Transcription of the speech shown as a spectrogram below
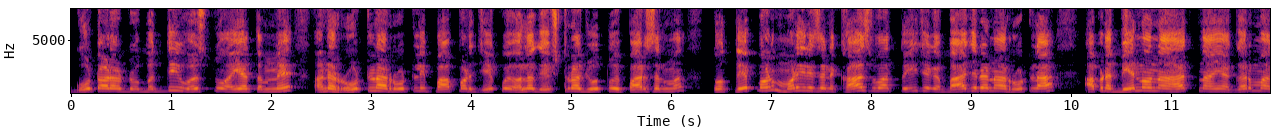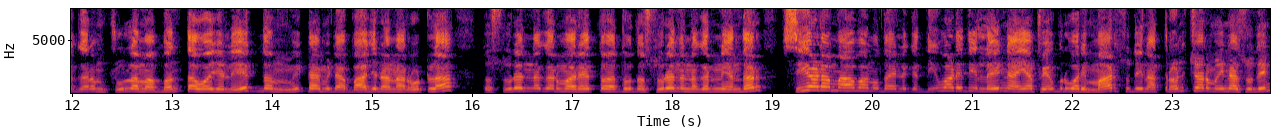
ગોટાળો બધી વસ્તુ અહીંયા તમને અને રોટલા, રોટલી, પાપડ જે કોઈ અલગ એક્સ્ટ્રા જોતું હોય પાર્સલમાં, તો તે પણ મળી રહેશે. અને ખાસ વાત તો એ છે કે બાજરાના રોટલા આપણે બહેનોના હાથના અહીંયા ગરમા ગરમ ચૂલામાં બનતા હોય છે એટલે એકદમ મીઠા મીઠા બાજરાના રોટલા તો સુરેન્દ્રનગરમાં રહેતો અથવા તો સુરેન્દ્રનગરની અંદર શિયાળામાં આવવાનું થાય એટલે કે દિવાળીથી લઈને અહીંયા ફેબ્રુઆરી, માર્ચ સુધીના ત્રણ ચાર મહિના સુધી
